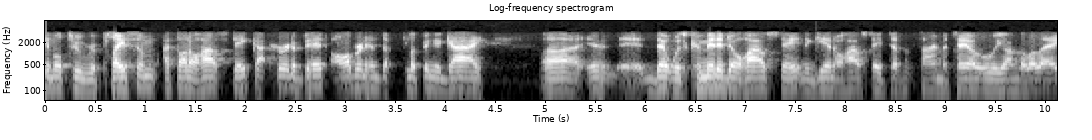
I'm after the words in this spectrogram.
able to replace him. I thought Ohio State got hurt a bit. Auburn ends up flipping a guy uh, that was committed to Ohio State. And again, Ohio State doesn't sign Matayo Uiagalelei.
